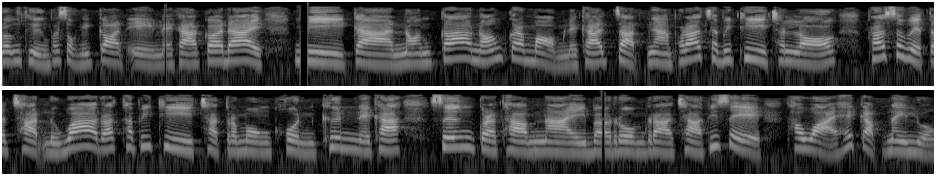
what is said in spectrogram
รวมถึงพระสงฆ์นิกรเองนะคะก็ได้มีการน้อมกล้าน้อมกระหม่อมนะคะจัดงานพระราชพิธีฉลอง พระเสวตฉัตรหรือว่ารัฐพิธีฉัตรมงคลขึ้นนะคะ ซึ่งกระทำในบรมราชาพิเศษ ถวายให้กับในหลวง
